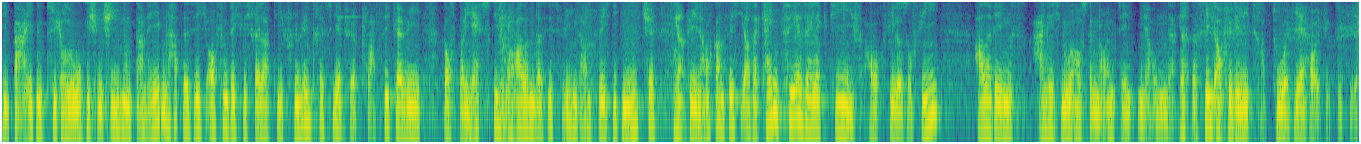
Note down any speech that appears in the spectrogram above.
die beiden psychologischen Schienen. Und daneben hat er sich offensichtlich relativ früh interessiert für Klassiker wie Dostoevsky mhm. vor allem, das ist für ihn ganz wichtig, Nietzsche ja. für ihn auch ganz wichtig. Also er kennt sehr selektiv auch Philosophie, allerdings eigentlich nur aus dem 19. Jahrhundert. Ja. Das gilt auch für die Literatur, die er häufig zitiert.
